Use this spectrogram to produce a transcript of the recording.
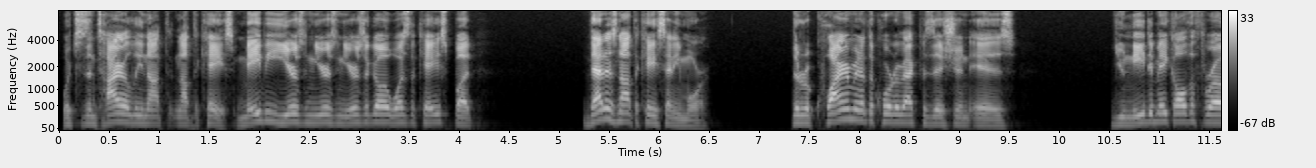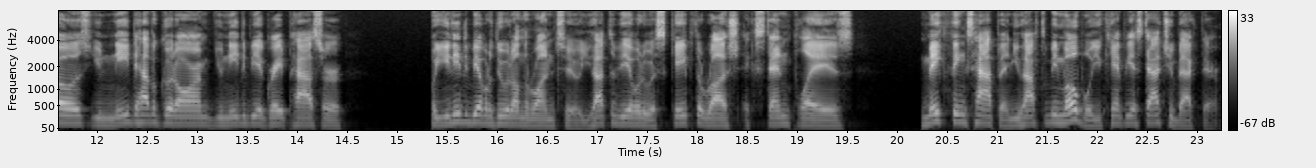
which is entirely not not the case. Maybe years and years and years ago it was the case, but that is not the case anymore. The requirement at the quarterback position is you need to make all the throws, you need to have a good arm, you need to be a great passer, but you need to be able to do it on the run too. You have to be able to escape the rush, extend plays, make things happen. You have to be mobile. You can't be a statue back there.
